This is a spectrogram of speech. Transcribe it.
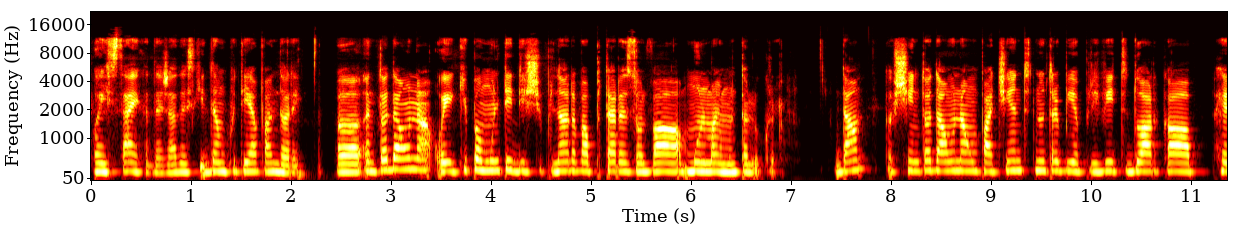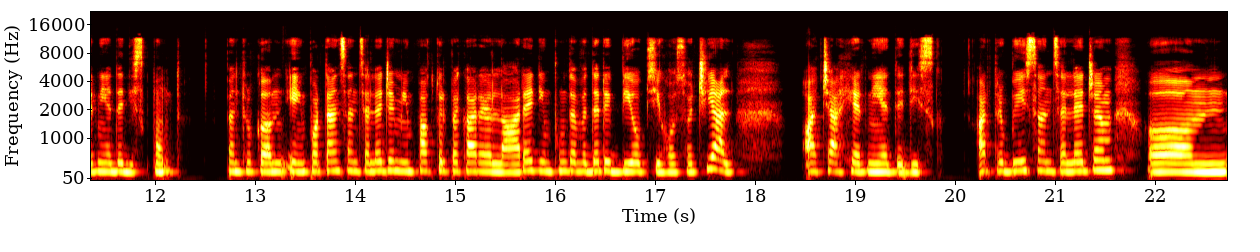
Păi stai, că deja deschidem cutia Pandorei. Uh, întotdeauna o echipă multidisciplinară va putea rezolva mult mai multe lucruri. Da? Și întotdeauna un pacient nu trebuie privit doar ca hernie de disc, punct. Pentru că e important să înțelegem impactul pe care îl are din punct de vedere biopsihosocial acea hernie de disc ar trebui să înțelegem um,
